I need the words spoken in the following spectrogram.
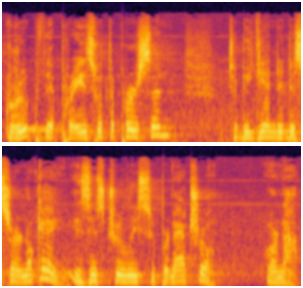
group that prays with the person to begin to discern okay, is this truly supernatural or not?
